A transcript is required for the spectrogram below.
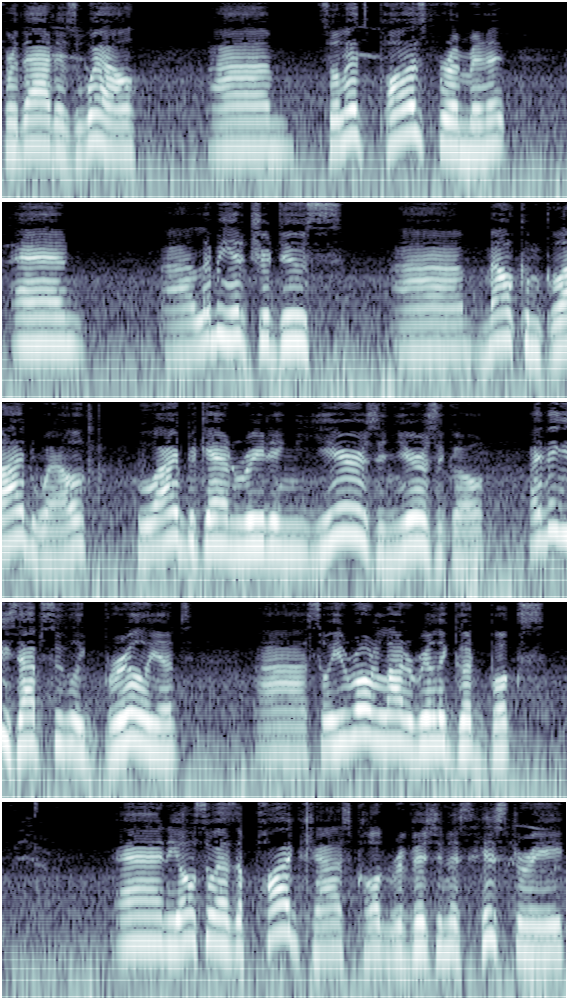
for that as well. Um, so let's pause for a minute and uh, let me introduce uh, Malcolm Gladwell, who I began reading years and years ago. I think he's absolutely brilliant. Uh, so he wrote a lot of really good books. And he also has a podcast called Revisionist History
